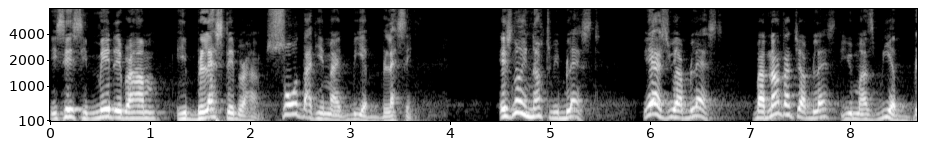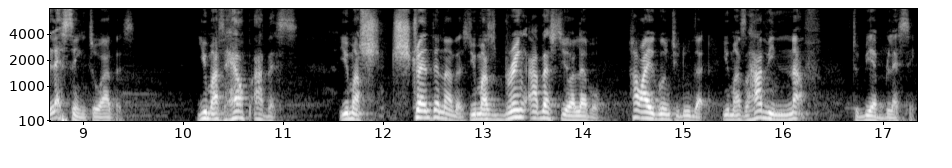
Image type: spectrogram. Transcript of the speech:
He says he made Abraham, he blessed Abraham so that he might be a blessing. It's not enough to be blessed. Yes, you are blessed. But now that you are blessed, you must be a blessing to others. You must help others. You must strengthen others. You must bring others to your level. How are you going to do that? You must have enough to be a blessing.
